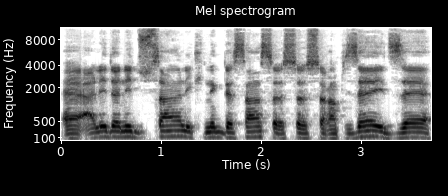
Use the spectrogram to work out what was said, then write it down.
allez donner du sang, les cliniques de sang se, se, se remplissaient. Il disait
